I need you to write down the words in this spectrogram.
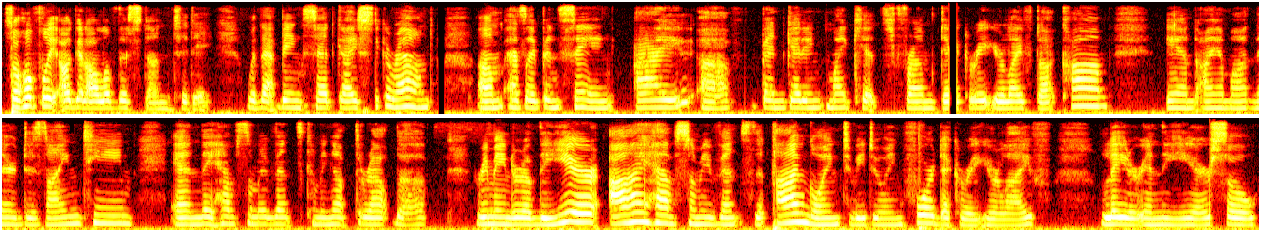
So hopefully I'll get all of this done today. With that being said, guys, stick around. Um, as I've been saying, I've uh, been getting my kits from decor8yourlife.com and I am on their design team and they have some events coming up throughout the remainder of the year. I have some events that I'm going to be doing for Decorate Your Life later in the year. So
